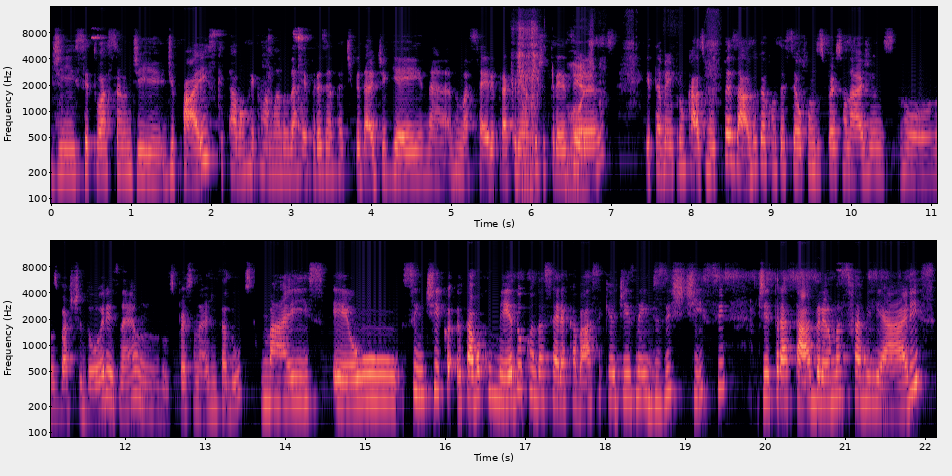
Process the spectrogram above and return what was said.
de situação de, de pais que estavam reclamando da representatividade gay na, numa série para crianças de 13 Lógico. anos, e também por um caso muito pesado que aconteceu com um dos personagens no, nos bastidores, né? Um dos personagens adultos. Mas eu senti, eu tava com medo quando a série acabasse que a Disney desistisse de tratar dramas familiares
